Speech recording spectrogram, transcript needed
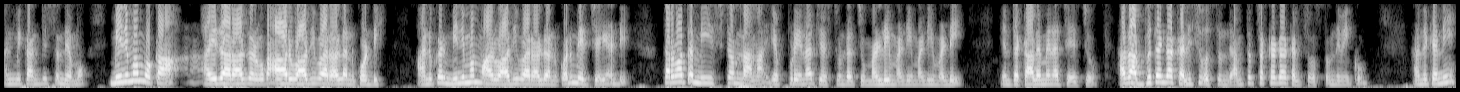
అని మీకు అనిపిస్తుందేమో. మినిమం ఒక ఐదారు ఆదివారాలు ఒక ఆరు ఆదివారాలు అనుకోండి. అనుకొని మినిమం ఆరు ఆదివారాలు అనుకొని మీరు చేయండి. తర్వాత మీ ఇష్టం నాన్న ఎప్పుడైనా చేస్తుండొచ్చు. మళ్ళీ మళ్ళీ మళ్ళీ మళ్ళీ ఎంతకాలమైనా చేయొచ్చు. అది అద్భుతంగా కలిసి వస్తుంది. అంత చక్కగా కలిసి వస్తుంది మీకు. అందుకని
